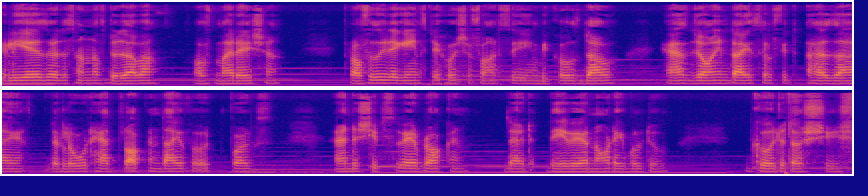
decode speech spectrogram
Eliezer the son of Dodavah of Mareshah, prophesied against Jehoshaphat, saying, Because thou hast joined thyself with Ahaziah, the Lord hath broken thy works, and the ships were broken, that they were not able to go to Tarshish.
